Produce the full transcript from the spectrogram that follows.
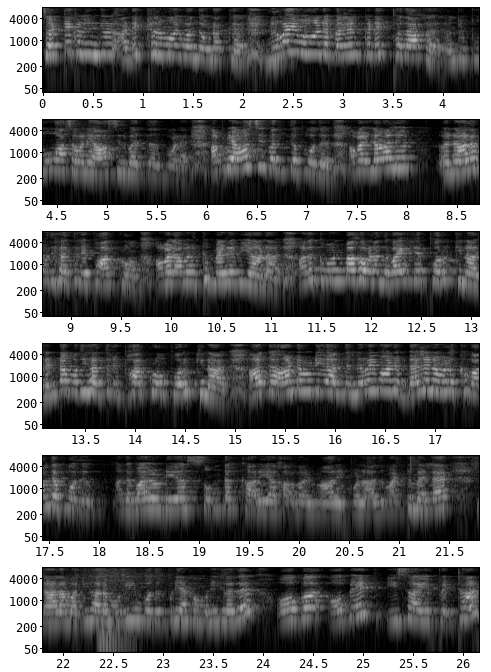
சட்டைகளின் கீழ் அடைக்கலமாய் வந்த உனக்கு நிறைவான பலன் கிடைப்பதாக என்று போவாஸ் அவளை ஆசீர்வதித்தது போல. அப்படி ஆசீர்வதித்த போது அவள் நாலு நாலாம் அதிகாரத்திலே பார்க்கிறோம். அவள் அவனுக்கு மனைவியானாள். அதுக்கு முன்பாக அவள் அந்த வயலிலே பொறுக்கினாள். இரண்டாம் அதிகாரத்திலே பார்க்கிறோம் பொறுக்கினாள். அந்த ஆண்டவருடைய அந்த நிறைவான பலன் அவளுக்கு வந்த போது அந்த வயலுடைய சொந்தக்காரியாக அவள் மாறி போனாள் அது மட்டுமல்ல நாலாம் அதிகாரம் முடியும் போது இப்படியாக முடிகிறது? ஓப ஓபேத் ஈசாயை பெற்றான்.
